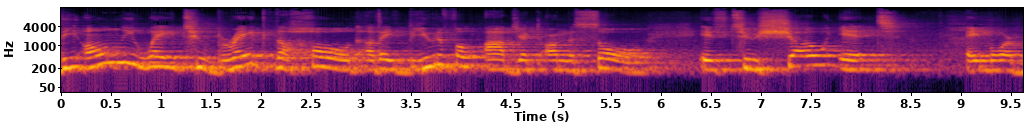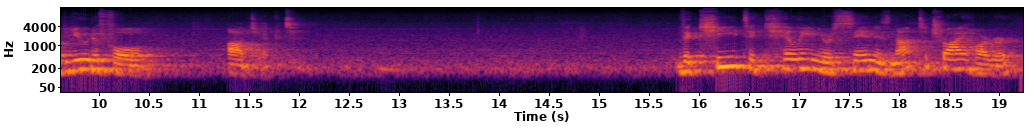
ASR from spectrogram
the only way to break the hold of a beautiful object on the soul is to show it a more beautiful object. The key to killing your sin is not to try harder.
